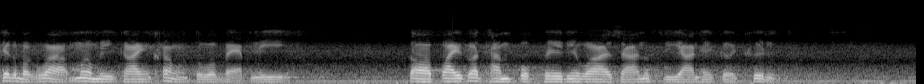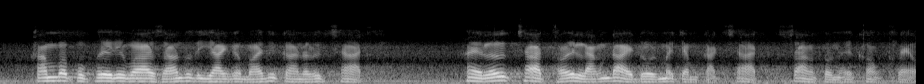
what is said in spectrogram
ท่านก็บอกว่าเมื่อมีการคล่องตัวแบบนี้ ต่อไปก็ทำปุเพนิวาสานุสติยานให้เกิดขึ้นคำว่าปุเพนิวาสานุสติยานก็หมายถึงการระลึกชาติ ให้ระลึกชาติถอยหลังได้โดยไม่จำกัดชาติสร้างตนให้คล่องแคล่ว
